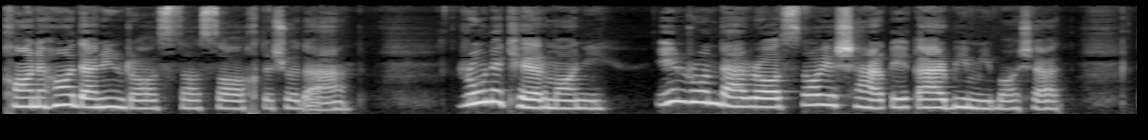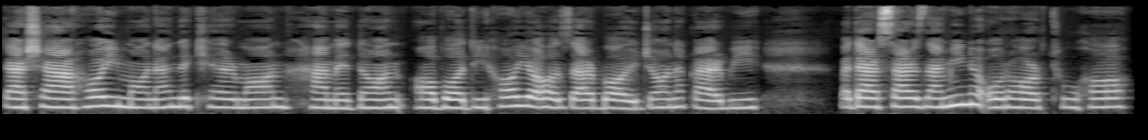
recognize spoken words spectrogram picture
خانه ها در این راستا ساخته شدهاند. رون کرمانی این رون در راستای شرقی غربی می باشد. در شهرهایی مانند کرمان، همدان، آبادی های آذربایجان غربی و در سرزمین اورارتوها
